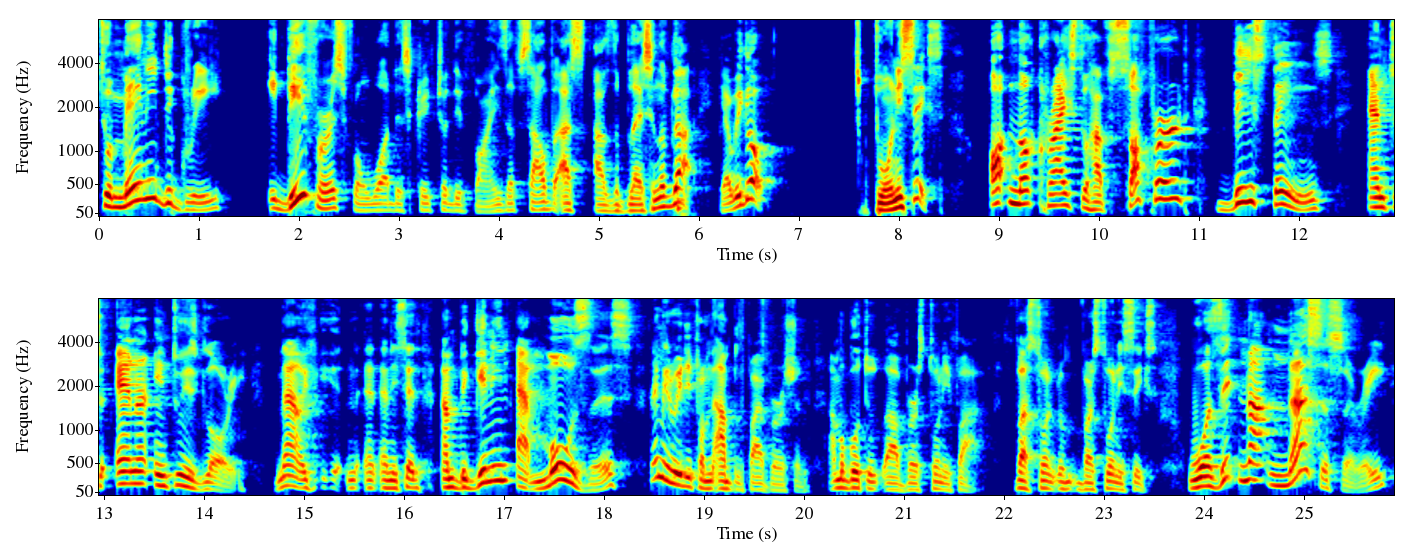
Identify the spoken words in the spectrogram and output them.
to many degree, it differs from what the scripture defines of salve as, as the blessing of God. Here we go. 26. Ought not Christ to have suffered these things and to enter into his glory? Now, if, and, and he said, I'm beginning at Moses. Let me read it from the Amplified Version. I'm going to go to uh, verse 25, verse, 20, verse 26. Was it not necessary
